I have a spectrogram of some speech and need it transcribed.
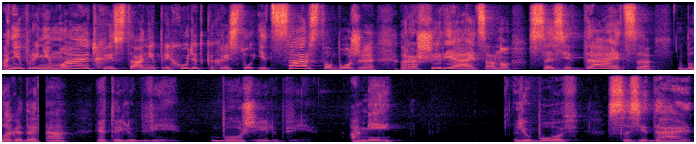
они принимают Христа, они приходят ко Христу, и Царство Божие расширяется, оно созидается благодаря этой любви, Божьей любви. Аминь. Любовь созидает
